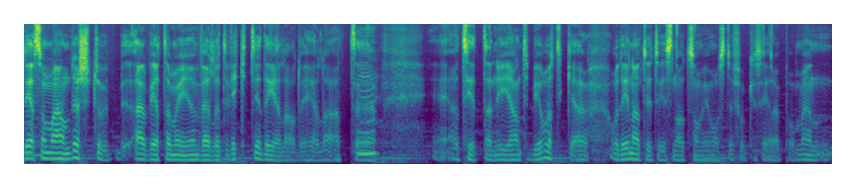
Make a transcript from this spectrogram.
Det som Anders arbetar med är en väldigt viktig del av det hela. Att, mm. eh, att hitta nya antibiotika. Och det är naturligtvis något som vi måste fokusera på. Men,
